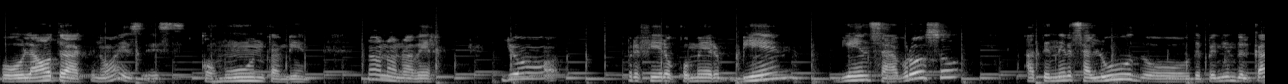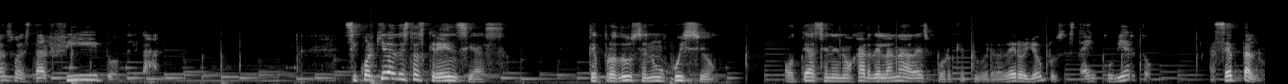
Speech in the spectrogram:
o la otra, ¿no? Es, es común también. No, no, no, a ver, yo prefiero comer bien, bien sabroso a tener salud o, dependiendo del caso, a estar fit o delgado. Si cualquiera de estas creencias te producen un juicio o te hacen enojar de la nada es porque tu verdadero yo pues está encubierto. Acéptalo.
